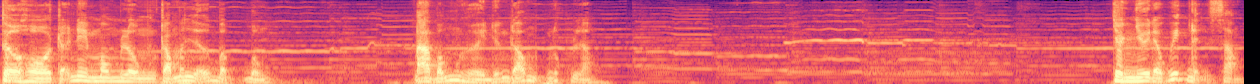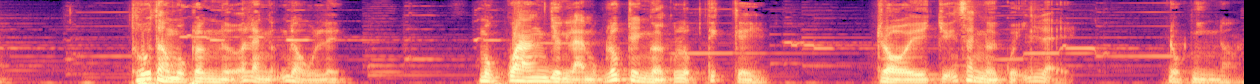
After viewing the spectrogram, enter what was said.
Tựa hồ trở nên mông lung trong ánh lửa bập bùng. Ba bóng người đứng đó một lúc lâu. Chừng như đã quyết định xong, Thú thần một lần nữa là ngẩng đầu lên. Một quan dừng lại một lúc trên người của Lục Tiết Kỳ, Rồi chuyển sang người quỷ lệ, Đột nhiên nói.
